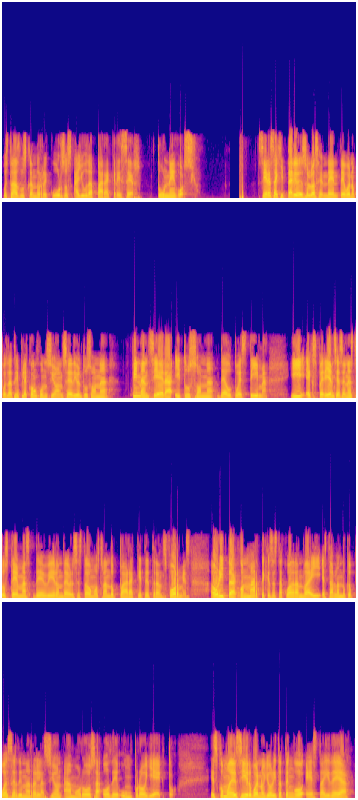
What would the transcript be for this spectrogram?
o estabas buscando recursos, ayuda para crecer tu negocio. Si eres Sagitario de solo ascendente, bueno, pues la triple conjunción se dio en tu zona financiera y tu zona de autoestima y experiencias en estos temas debieron de haberse estado mostrando para que te transformes. Ahorita con Marte que se está cuadrando ahí, está hablando que puede ser de una relación amorosa o de un proyecto. Es como decir, bueno, yo ahorita tengo esta idea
